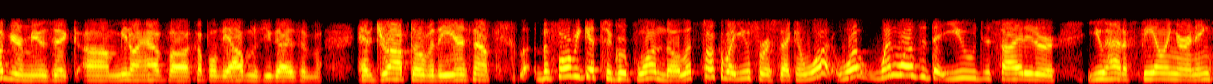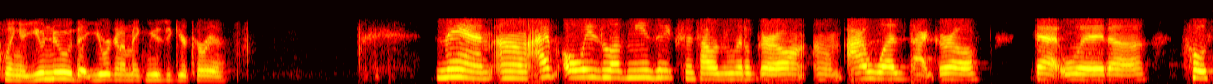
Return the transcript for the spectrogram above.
of your music. Um, you know, I have uh, a couple of the albums you guys have have dropped over the years. Now, before we get to Group One, though, let's talk about you for a second. What what when was it that you decided, or you had a feeling, or an inkling, or you knew that you were going to make music your career? Man, um, I've always loved music since I was a little girl. Um, I was that girl that would uh host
